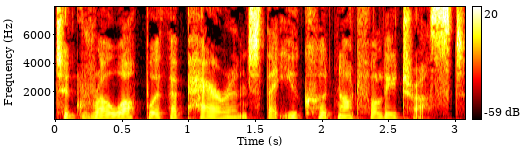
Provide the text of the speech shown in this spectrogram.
to grow up with a parent that you could not fully trust?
